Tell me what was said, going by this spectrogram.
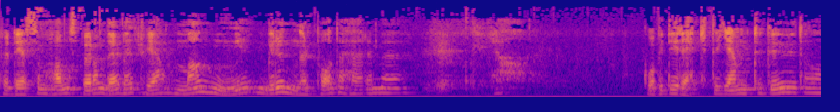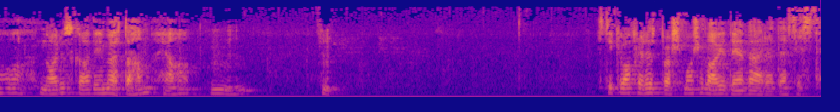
For det som han spør om det, det tror jeg er mange grunner på det her med Går vi direkte hjem til Gud, og når skal vi møte ham? Ja. Mm. Hvis det ikke var flere spørsmål, så lar vi det være det siste.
